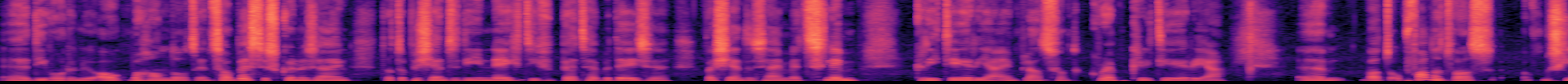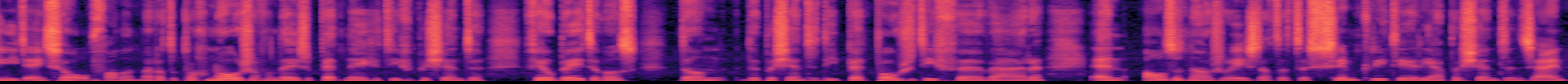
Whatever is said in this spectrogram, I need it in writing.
Uh, die worden nu ook behandeld. En het zou best eens kunnen zijn dat de patiënten die een negatieve PET hebben, deze patiënten zijn met slim criteria in plaats van CRAP criteria. Um, wat opvallend was, of misschien niet eens zo opvallend, maar dat de prognose van deze PET-negatieve patiënten veel beter was dan de patiënten die PET-positief uh, waren. En als het nou zo is dat het de SLIM-criteria-patiënten zijn,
